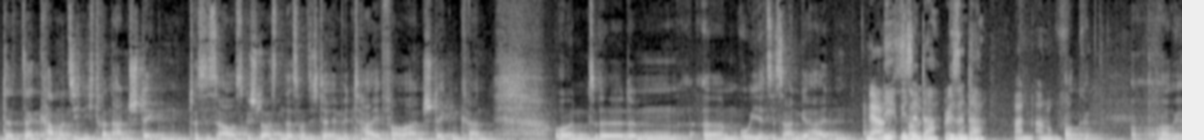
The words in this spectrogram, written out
da, da, kann man sich nicht dran anstecken. Das ist ausgeschlossen, dass man sich da mit HIV anstecken kann. Und äh, dann, ähm, oh, jetzt ist angehalten. Ja, nee, wir sind da, wir, wir sind da. da. Ein Anruf. Okay. Okay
